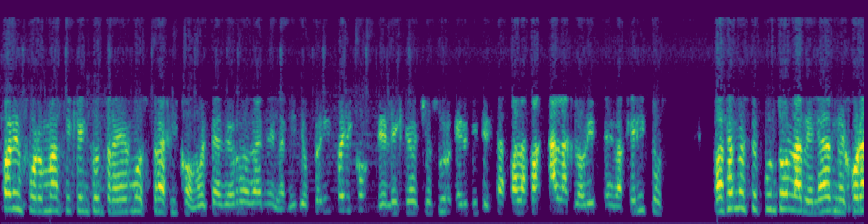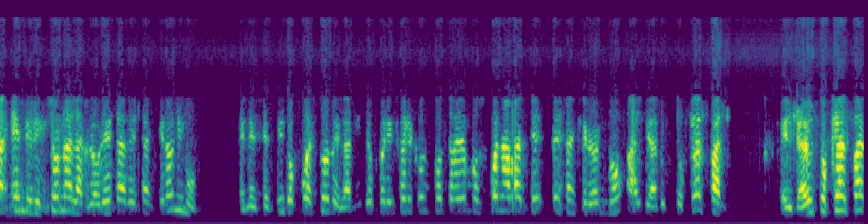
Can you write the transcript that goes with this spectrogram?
Para informarte que encontraremos tráfico a vuelta de roda en el anillo periférico del eje 8 sur, el Iztapalapa a la Glorieta de Vaqueritos. Pasando este punto, la velocidad mejora en dirección a la Glorieta de San Jerónimo. En el sentido opuesto del anillo periférico encontraremos buen avance de San Jerónimo al viaducto Tlalpan. El viaducto Tlalpan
